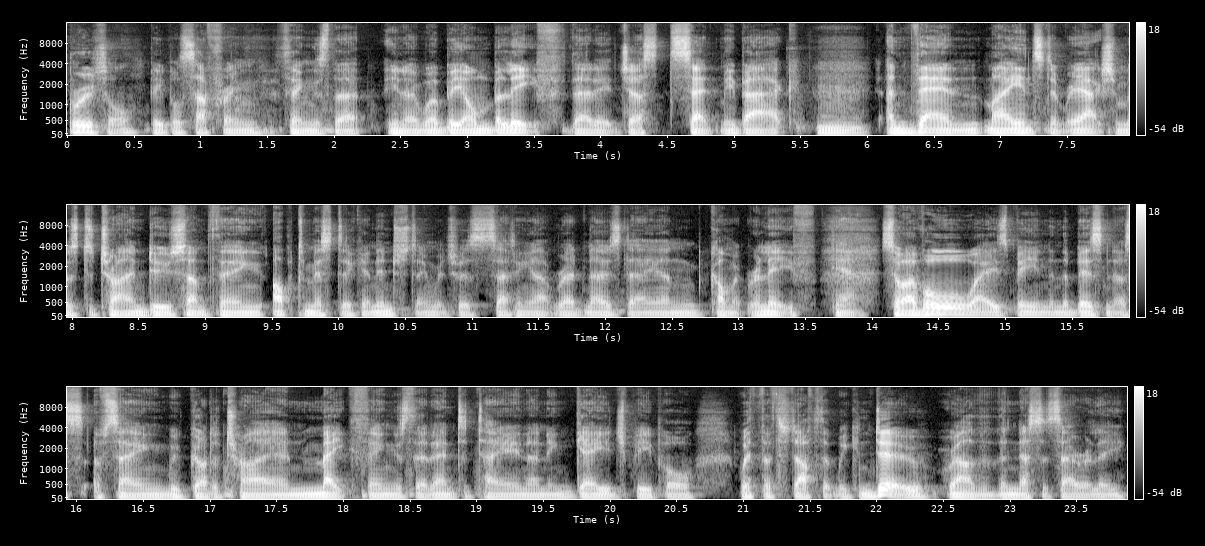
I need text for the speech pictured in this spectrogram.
brutal, people suffering things that, you know, were beyond belief, that it just sent me back. Hmm. And then my instant reaction was to try and do something optimistic and interesting, which was setting up Red Nose Day and Comic Relief. Yeah. So I've always been in the business of saying we've got to try and make things that entertain and engage people with the stuff that we can do rather than necessarily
